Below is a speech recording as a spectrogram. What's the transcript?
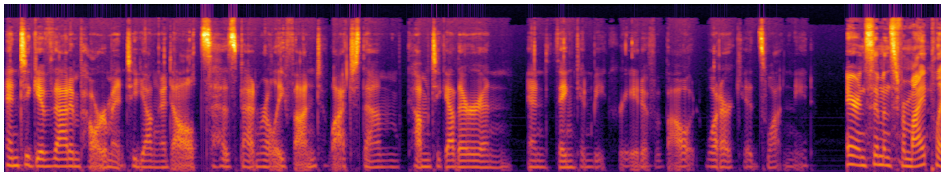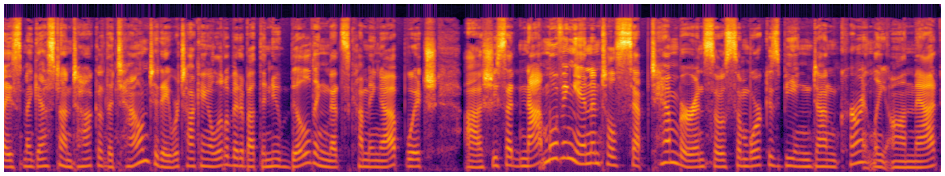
And to give that empowerment to young adults has been really fun to watch them come together and, and think and be creative about what our kids want and need. Erin Simmons from My Place, my guest on Talk of the Town today. We're talking a little bit about the new building that's coming up, which uh, she said not moving in until September. And so some work is being done currently on that.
